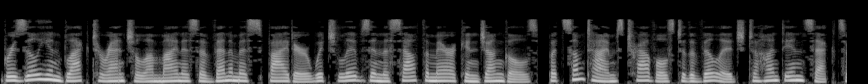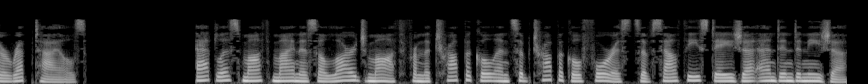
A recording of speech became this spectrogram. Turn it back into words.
Brazilian black tarantula minus a venomous spider which lives in the South American jungles, but sometimes travels to the village to hunt insects or reptiles. Atlas moth minus a large moth from the tropical and subtropical forests of Southeast Asia and Indonesia.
